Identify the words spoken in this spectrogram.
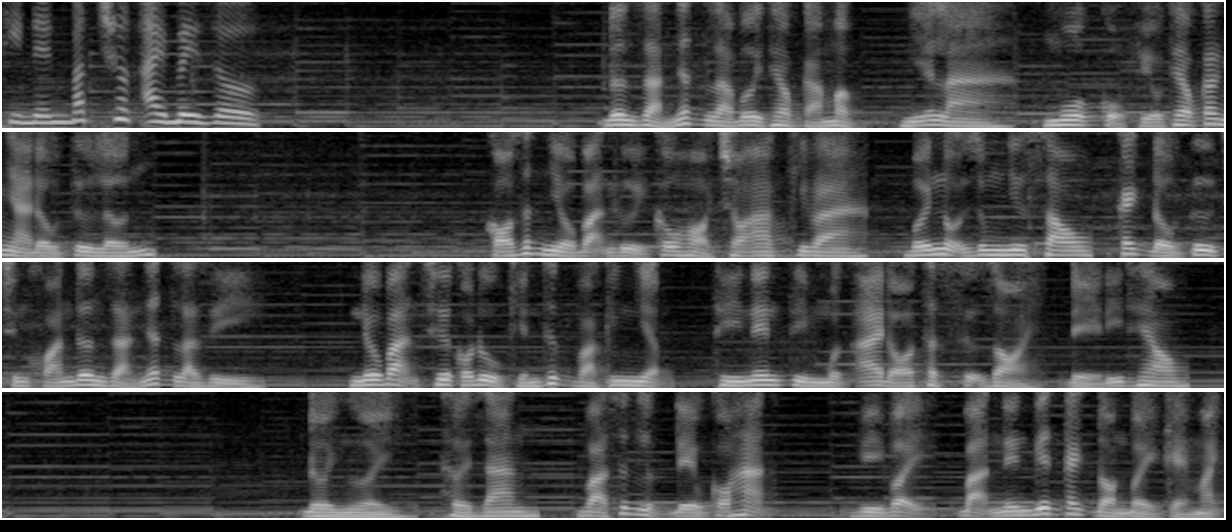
thì nên bắt trước ai bây giờ? Đơn giản nhất là bơi theo cá mập, nghĩa là mua cổ phiếu theo các nhà đầu tư lớn. Có rất nhiều bạn gửi câu hỏi cho Akira với nội dung như sau: cách đầu tư chứng khoán đơn giản nhất là gì? Nếu bạn chưa có đủ kiến thức và kinh nghiệm thì nên tìm một ai đó thật sự giỏi để đi theo. Đời người, thời gian và sức lực đều có hạn. Vì vậy, bạn nên biết cách đòn bẩy kẻ mạnh,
